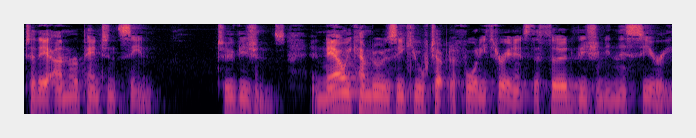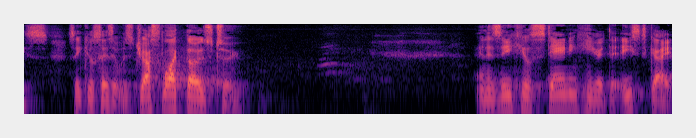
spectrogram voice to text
to their unrepentant sin. Two visions. And now we come to Ezekiel chapter 43, and it's the third vision in this series. Ezekiel says it was just like those two. And Ezekiel's standing here at the east gate.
